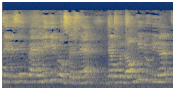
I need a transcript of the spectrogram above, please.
देने से पहले की प्रोसेस है जब वो लॉन्गिट्यूडिनल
